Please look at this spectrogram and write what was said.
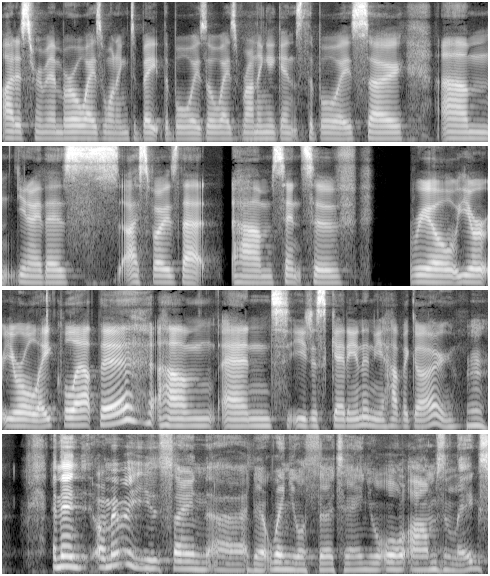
i just remember always wanting to beat the boys always running against the boys. So um, you know there's i suppose that um, sense of real you're you're all equal out there um, and you just get in and you have a go mm. and then I remember you saying uh, about when you're 13, you're all arms and legs.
